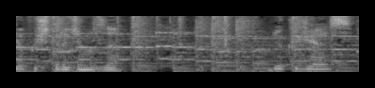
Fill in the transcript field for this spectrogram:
yapıştırıcımızı dökeceğiz.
